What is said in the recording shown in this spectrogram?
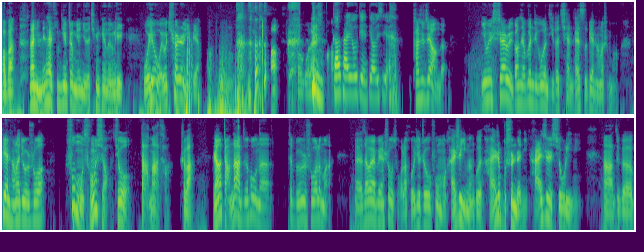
好吧，那你没太听清，证明你的倾听能力。我因为我又确认一遍。嗯好，我我来说。刚才有点掉线。他是这样的，因为 Sherry 刚才问这个问题的潜台词变成了什么？变成了就是说，父母从小就打骂他，是吧？然后长大之后呢，这不是说了吗？呃，在外边受挫了，回去之后父母还是一闷棍，还是不顺着你，还是修理你啊，这个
